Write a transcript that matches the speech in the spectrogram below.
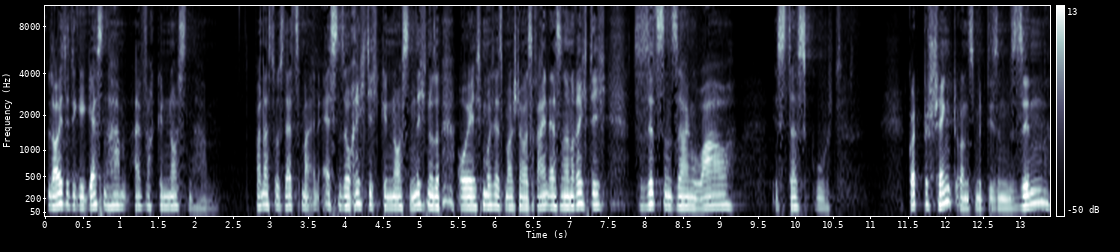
Leute, die gegessen haben, einfach genossen haben. Wann hast du das letzte Mal ein Essen so richtig genossen? Nicht nur so, oh, ich muss jetzt mal schnell was reinessen, sondern richtig zu sitzen und sagen, wow, ist das gut. Gott beschenkt uns mit diesem Sinn,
